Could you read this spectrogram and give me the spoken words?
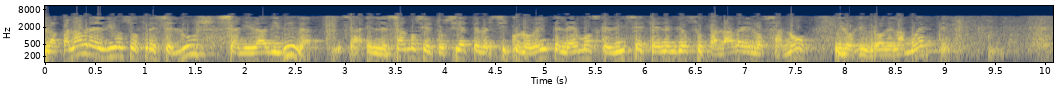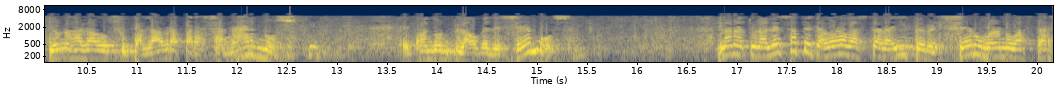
la palabra de Dios ofrece luz, sanidad y vida. En el Salmo 107, versículo 20, leemos que dice que Él envió su palabra y los sanó y los libró de la muerte. Dios nos ha dado su palabra para sanarnos eh, cuando la obedecemos. La naturaleza pecadora va a estar ahí, pero el ser humano va a estar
